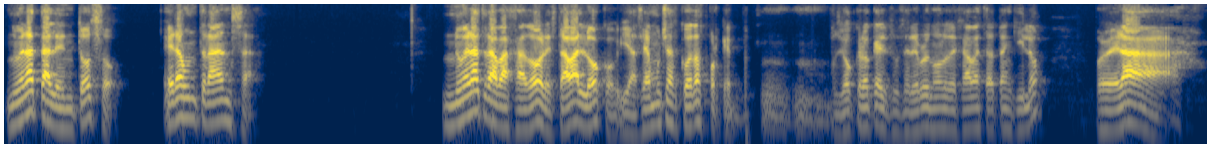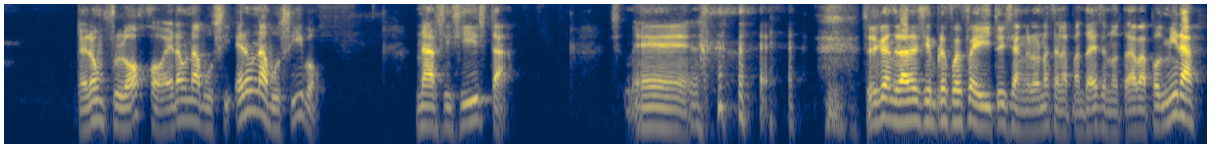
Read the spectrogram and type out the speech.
No era talentoso, era un tranza. No era trabajador, estaba loco y hacía muchas cosas porque mm, yo creo que su cerebro no lo dejaba estar tranquilo, pero era, era un flojo, era un, abusi- era un abusivo, narcisista. Eh, Sergio Andrade siempre fue feíto y sangrón, hasta en la pantalla se notaba. Pues mira,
